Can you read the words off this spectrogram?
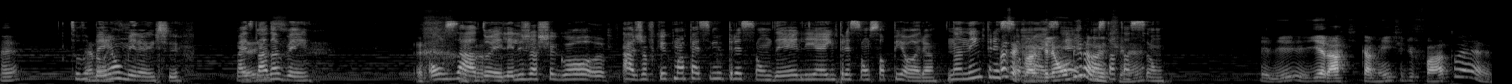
É. Tudo É bem, nóis. almirante. Mas É nada isso. bem. Ousado ele, ele já chegou. Ah, já fiquei com uma péssima impressão dele e a impressão só piora. Não é nem impressão, Mas é claro que ele é um mais, almirante, né? constatação. Ele, hierarquicamente, de fato, é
